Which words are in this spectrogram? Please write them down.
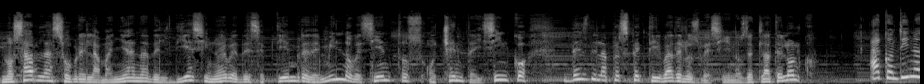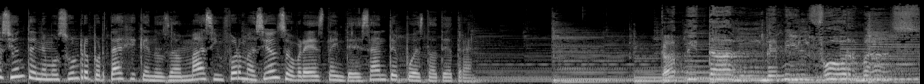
nos habla sobre la mañana del 19 de septiembre de 1985 desde la perspectiva de los vecinos de Tlatelolco. A continuación tenemos un reportaje que nos da más información sobre esta interesante puesta teatral. Capital de mil formas,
